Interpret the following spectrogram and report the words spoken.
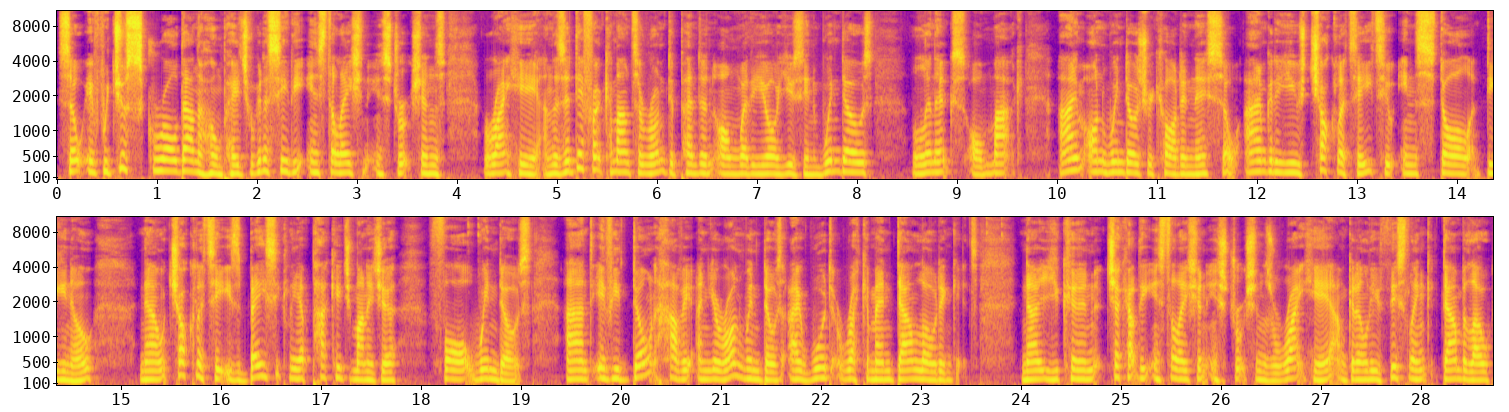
So if we just scroll down the homepage, we're going to see the installation instructions right here. And there's a different command to run dependent on whether you're using Windows, Linux or Mac. I'm on Windows recording this, so I'm going to use Chocolatey to install Deno. Now, Chocolatey is basically a package manager for Windows. And if you don't have it and you're on Windows, I would recommend downloading it. Now you can check out the installation instructions right here. I'm going to leave this link down below,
